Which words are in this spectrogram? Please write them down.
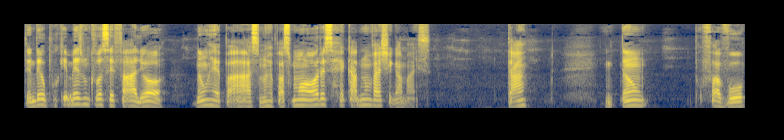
Entendeu? Porque mesmo que você fale, ó, não repassa, não repassa, uma hora esse recado não vai chegar mais. Tá? Então, por favor,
